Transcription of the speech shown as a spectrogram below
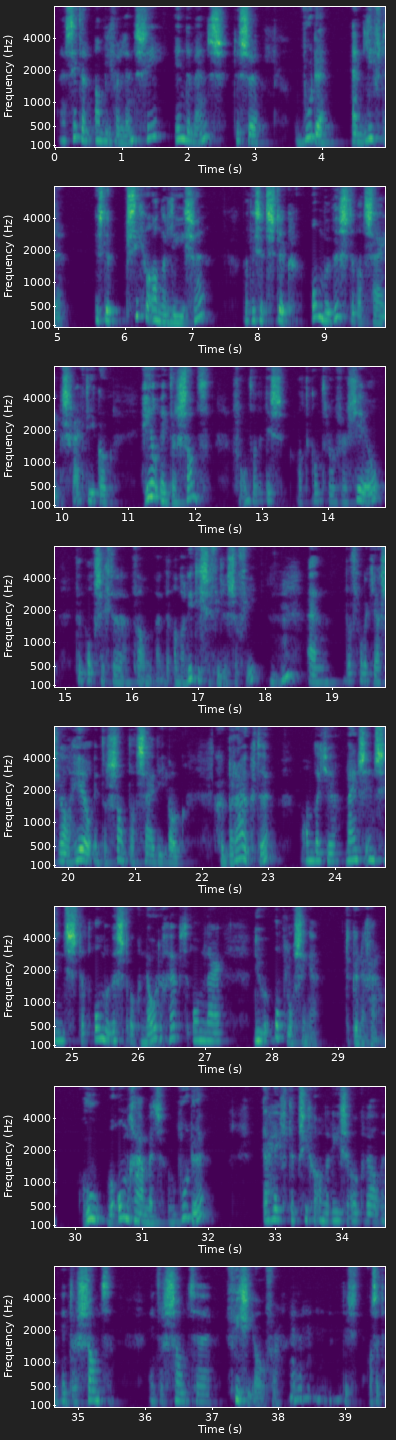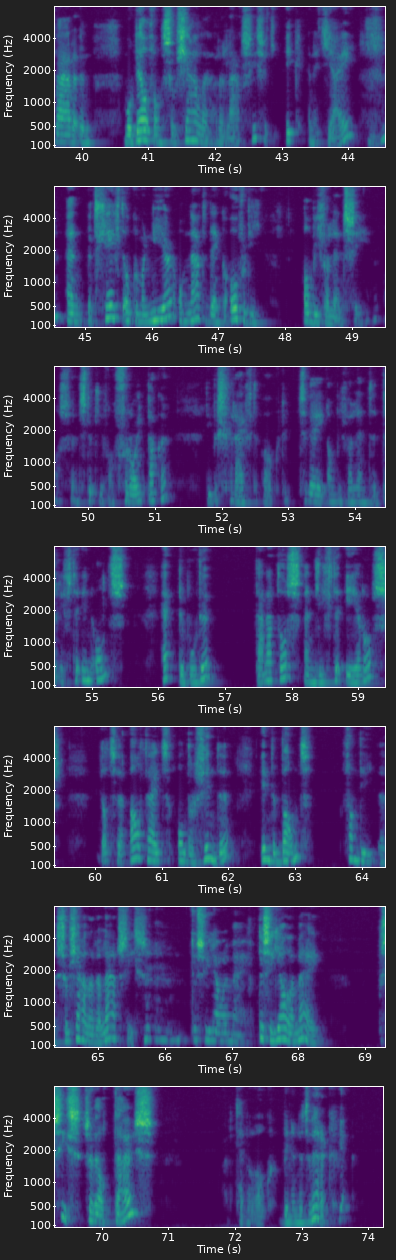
er zit een ambivalentie in de mens tussen woede en liefde. Dus de psychoanalyse, dat is het stuk onbewuste wat zij beschrijft, die ik ook heel interessant vond, want het is wat controversieel ten opzichte van de analytische filosofie. Mhm. En dat vond ik juist wel heel interessant dat zij die ook gebruikte, omdat je mijns inziens dat onbewust ook nodig hebt om naar nieuwe oplossingen te kunnen gaan. Hoe we omgaan met woede, daar heeft de psychoanalyse ook wel een interessante, interessante visie over. hè. Dus als het ware een model van sociale relaties, het ik en het jij. Mhm. En het geeft ook een manier om na te denken over die ambivalentie. Als we een stukje van Freud pakken, die beschrijft ook de twee ambivalente driften in ons. Hè, de woede, thanatos, en liefde, eros. Dat we altijd ondervinden in de band van die eh, sociale relaties. Tussen jou en mij. Tussen jou en mij. Precies, zowel thuis, maar dat hebben we ook binnen het werk.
